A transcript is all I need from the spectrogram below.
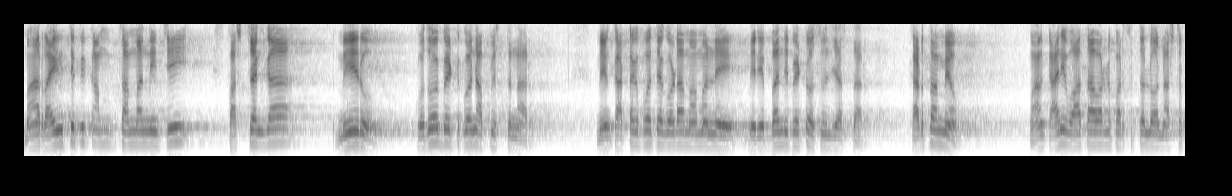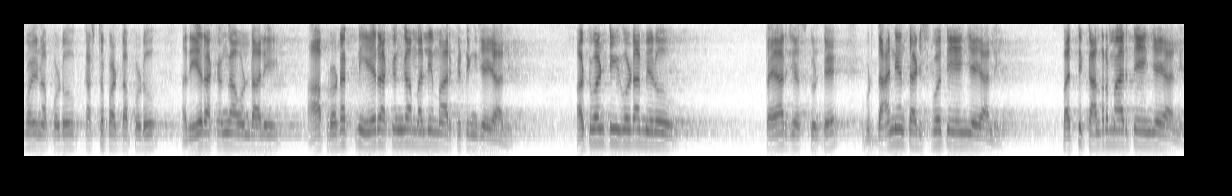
మా రైతుకి కం సంబంధించి స్పష్టంగా మీరు కుదవబెట్టుకొని అప్పిస్తున్నారు. మేము కట్టకపోతే కూడా మమ్మల్ని మీరు ఇబ్బంది పెట్టి వసూలు చేస్తారు. కడతాం మేము. మా- కానీ వాతావరణ పరిస్థితుల్లో నష్టపోయినప్పుడు కష్టపడ్డప్పుడు అది ఏ రకంగా ఉండాలి? ఆ ప్రోడక్ట్ని ఏ రకంగా మళ్ళీ మార్కెటింగ్ చేయాలి? అటువంటివి కూడా మీరు తయారు చేసుకుంటే ఇప్పుడు ధాన్యం తడిసిపోతే ఏం చేయాలి? పత్తి కలర్ మారితే ఏం చేయాలి?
